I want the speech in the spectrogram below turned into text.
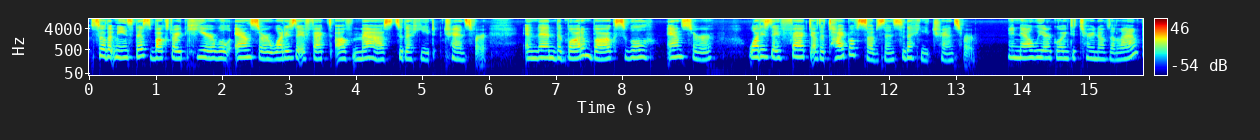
So that means this box right here will answer what is the effect of mass to the heat transfer. And then the bottom box will answer what is the effect of the type of substance to the heat transfer. And now we are going to turn off the lamp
